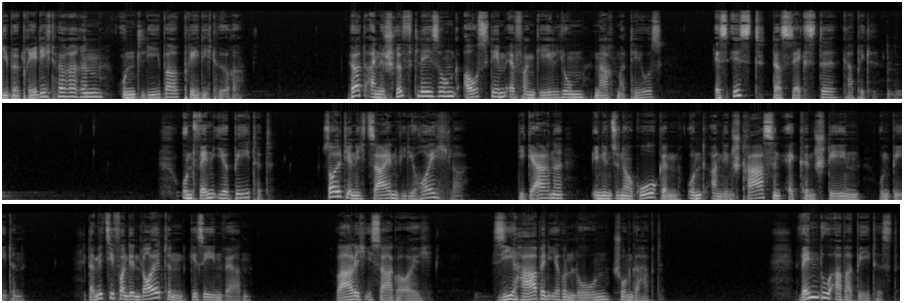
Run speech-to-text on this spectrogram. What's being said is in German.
Liebe Predigthörerin und lieber Predigthörer. Hört eine Schriftlesung aus dem Evangelium nach Matthäus. Es ist das sechste Kapitel. Und wenn ihr betet, sollt ihr nicht sein wie die Heuchler, die gerne in den Synagogen und an den Straßenecken stehen und beten, damit sie von den Leuten gesehen werden. Wahrlich, ich sage euch, sie haben ihren Lohn schon gehabt. Wenn du aber betest,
